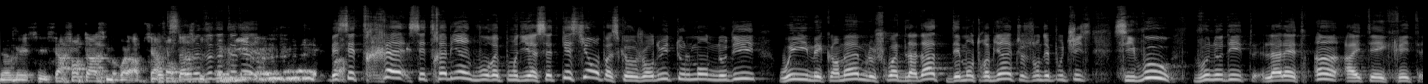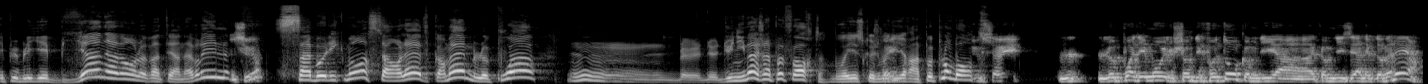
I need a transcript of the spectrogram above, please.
Euh, c'est un fantasme, voilà. C'est un fantasme. Mais c'est très, c'est très bien que vous répondiez à cette question parce qu'aujourd'hui, tout le monde nous dit oui, mais quand même, le choix de la date démontre bien que ce sont des putschistes. Si vous, vous nous dites la lettre 1 a été écrite et publiée bien avant le 21 avril, symboliquement, ça enlève quand même le poids d'une image un peu forte. Vous voyez ce que je veux dire? Un peu plombante. Vous savez, le, poids des mots et le choc des photos, comme, dit un, comme disait un hebdomadaire.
